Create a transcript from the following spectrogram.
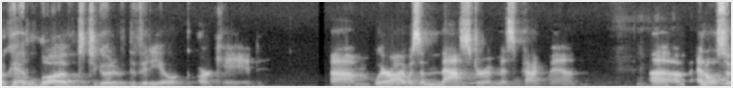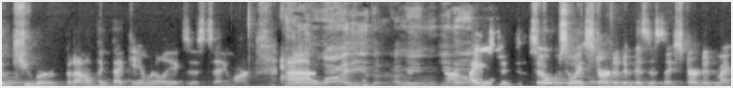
Okay, I loved to go to the video arcade, um, where I was a master at Ms. Pac-Man. Um, and also Q*bert, but I don't think that game really exists anymore. I don't know Um, why either. I mean, you know, I used to so so I started a business. I started my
